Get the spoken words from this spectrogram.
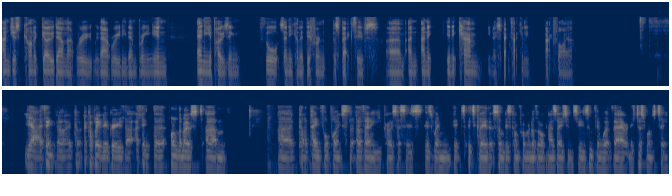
and just kind of go down that route without really then bringing in any opposing thoughts any kind of different perspectives um, and and it and it can you know spectacularly backfire. Yeah i think uh, i completely agree with that. I think that one of the most um, uh, kind of painful points of any process is is when it's it's clear that somebody's come from another organisation, seen something work there, and it just wants to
